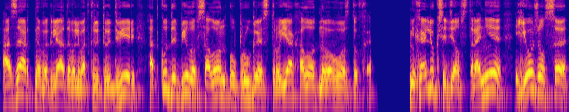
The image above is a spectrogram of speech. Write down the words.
азартно выглядывали в открытую дверь, откуда била в салон упругая струя холодного воздуха. Михайлюк сидел в стороне, ежился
